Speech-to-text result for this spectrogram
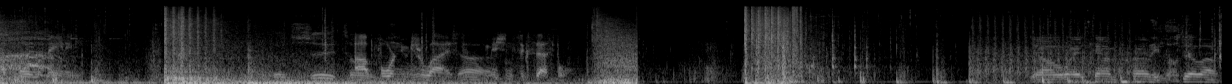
Op 4 remaining. Good shit, Tony. Op 4 Oh neutralized. God. Mission successful. Yo, wait, Cam, come, chill out.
